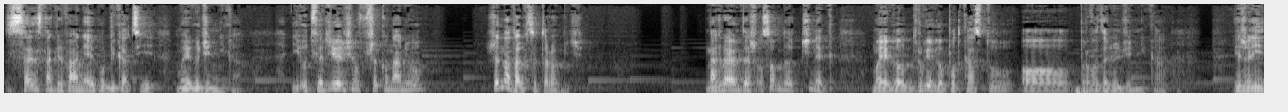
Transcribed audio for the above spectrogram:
sens nagrywania i publikacji mojego dziennika. I utwierdziłem się w przekonaniu, że nadal chcę to robić. Nagrałem też osobny odcinek mojego drugiego podcastu o prowadzeniu dziennika. Jeżeli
